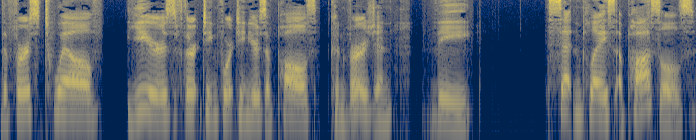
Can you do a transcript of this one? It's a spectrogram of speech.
the first 12 years, 13, 14 years of Paul's conversion, the set in place apostles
